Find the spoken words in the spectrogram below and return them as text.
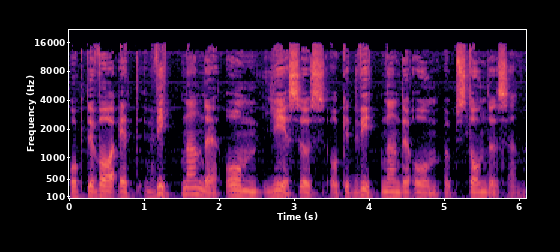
Och det var ett vittnande om Jesus och ett vittnande om uppståndelsen.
